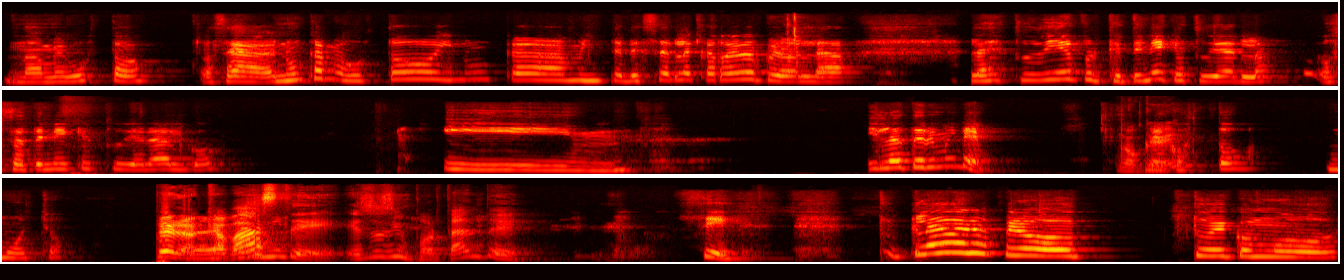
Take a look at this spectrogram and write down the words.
no me gustó. O sea, nunca me gustó y nunca me interesé en la carrera, pero la, la estudié porque tenía que estudiarla. O sea, tenía que estudiar algo. Y, y la terminé. Me costó mucho. Pero acabaste, eso es importante. Sí, claro, pero tuve como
